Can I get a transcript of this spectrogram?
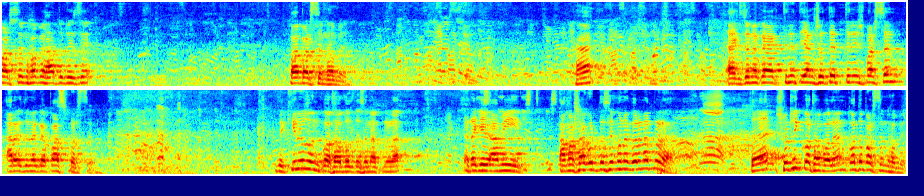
পার্সেন্ট হবে হাত উঠেছে? কয় পার্সেন্ট হবে? হ্যাঁ? একজনের এক তৃতীয়াংশ তেত্রিশ পার্সেন্ট আর একজনের পাঁচ পার্সেন্ট যে কীরকম কথা বলতেছেন আপনারা? এটাকে আমি তামাশা করতেছি মনে করেন আপনারা? তাই সঠিক কথা বলেন, কত পার্সেন্ট হবে?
